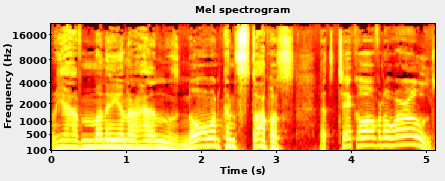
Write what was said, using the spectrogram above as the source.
We have money in our hands. No one can stop us. Let's take over the world.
